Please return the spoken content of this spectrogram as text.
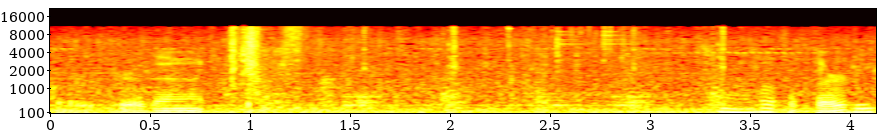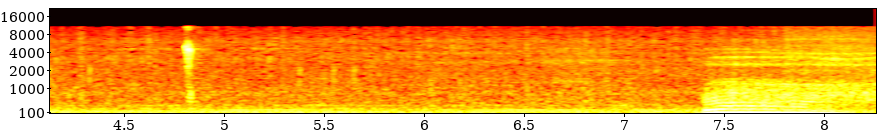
Gotta repair that. It's on level 30? Oh.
